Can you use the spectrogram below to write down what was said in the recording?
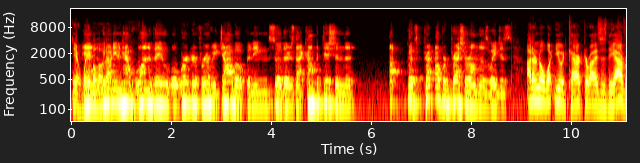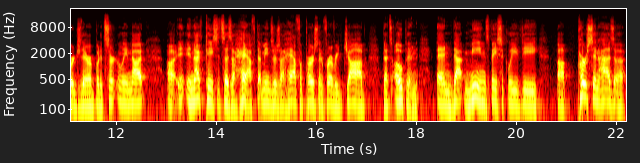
Yeah, way And below We that. don't even have one available worker for every job opening, so there's that competition that uh, puts pre- upward pressure on those wages. I don't know what you would characterize as the average there, but it's certainly not. Uh, in that case, it says a half. That means there's a half a person for every job that's open, and that means basically the uh, person has a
